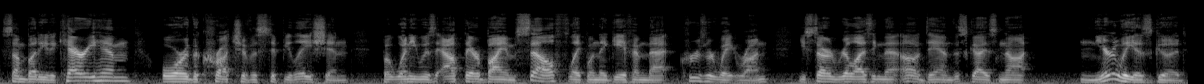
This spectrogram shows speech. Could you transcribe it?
somebody to carry him or the crutch of a stipulation. But when he was out there by himself, like when they gave him that cruiserweight run, you started realizing that, oh, damn, this guy's not nearly as good.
